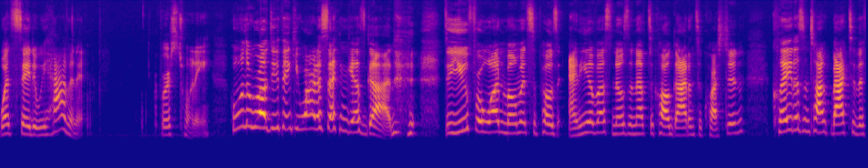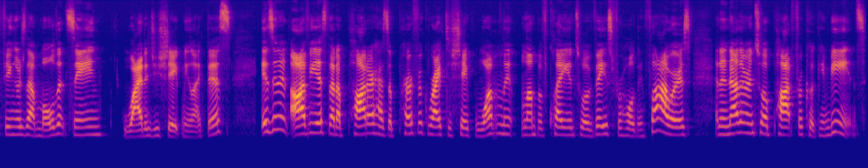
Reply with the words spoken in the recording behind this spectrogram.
what say do we have in it? Verse 20 Who in the world do you think you are to second guess God? do you for one moment suppose any of us knows enough to call God into question? Clay doesn't talk back to the fingers that mold it, saying, Why did you shape me like this? Isn't it obvious that a potter has a perfect right to shape one lump of clay into a vase for holding flowers and another into a pot for cooking beans?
